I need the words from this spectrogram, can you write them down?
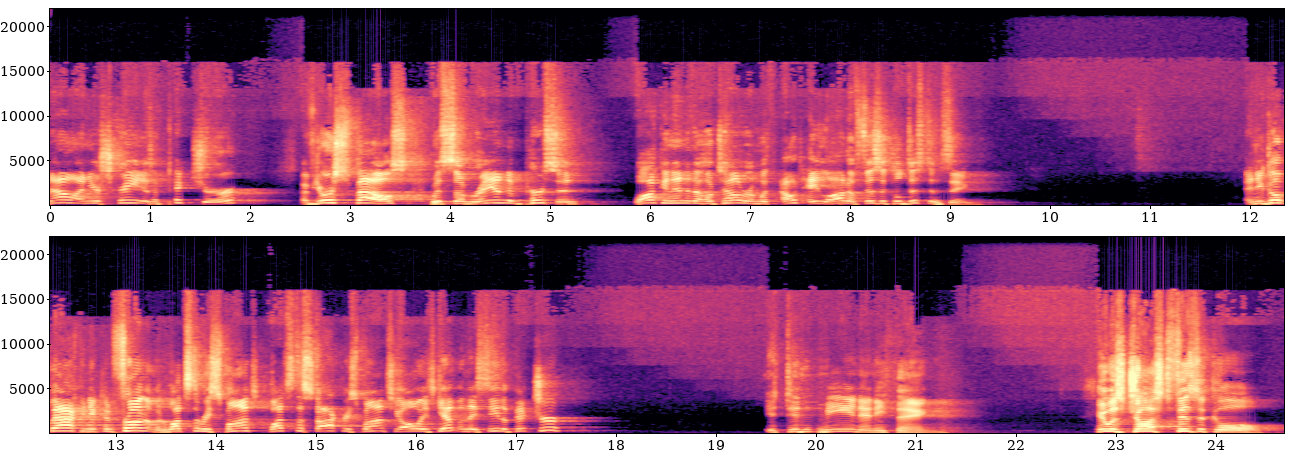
now on your screen is a picture of your spouse with some random person walking into the hotel room without a lot of physical distancing. And you go back and you confront them, and what's the response? What's the stock response you always get when they see the picture? It didn't mean anything. It was just physical.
